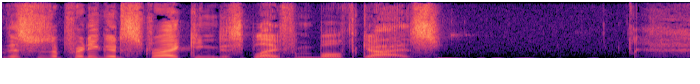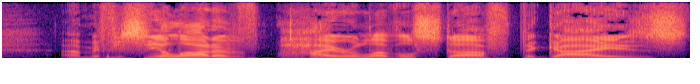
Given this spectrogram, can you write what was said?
this was a pretty good striking display from both guys. Um, if you see a lot of higher level stuff, the guys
